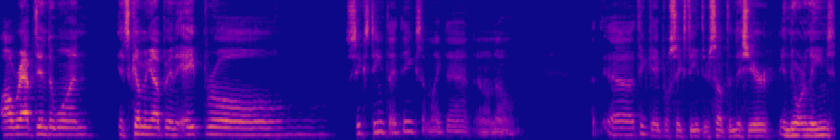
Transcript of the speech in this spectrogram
all wrapped into one. It's coming up in April 16th, I think, something like that. I don't know. Uh, I think April 16th or something this year in New Orleans.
